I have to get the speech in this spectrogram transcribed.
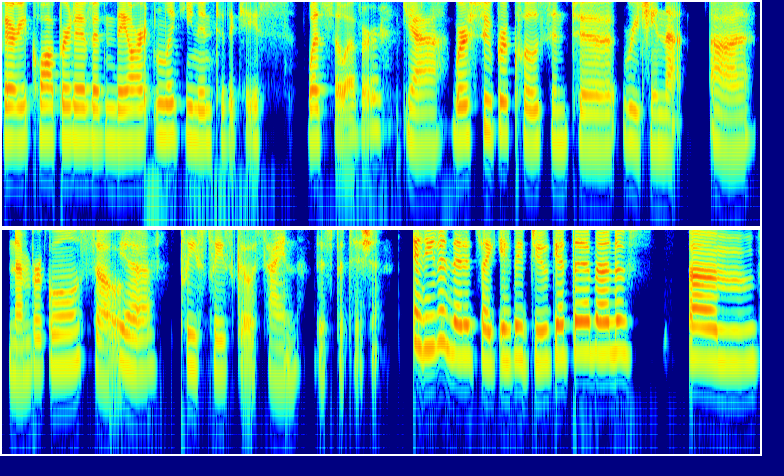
very cooperative, and they aren't looking into the case whatsoever. Yeah, we're super close into reaching that uh, number goal. So Yeah. please, please go sign this petition. And even then, it's like if they do get the amount of um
